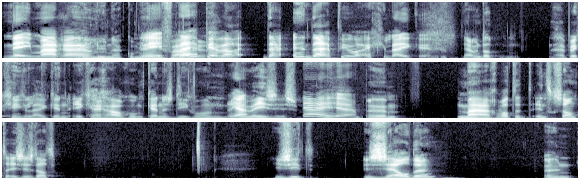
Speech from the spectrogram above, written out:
nee, maar... Hé hey, ehm, Luna, kom je nee, daar vaker? heb, je wel, daar, daar heb je wel echt gelijk in. Ja, maar dat daar heb ik geen gelijk in. Ik herhaal gewoon kennis die gewoon Ja. bewezen is. Ja, ja. Ehm, maar wat het interessante is, is dat je ziet zelden een,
